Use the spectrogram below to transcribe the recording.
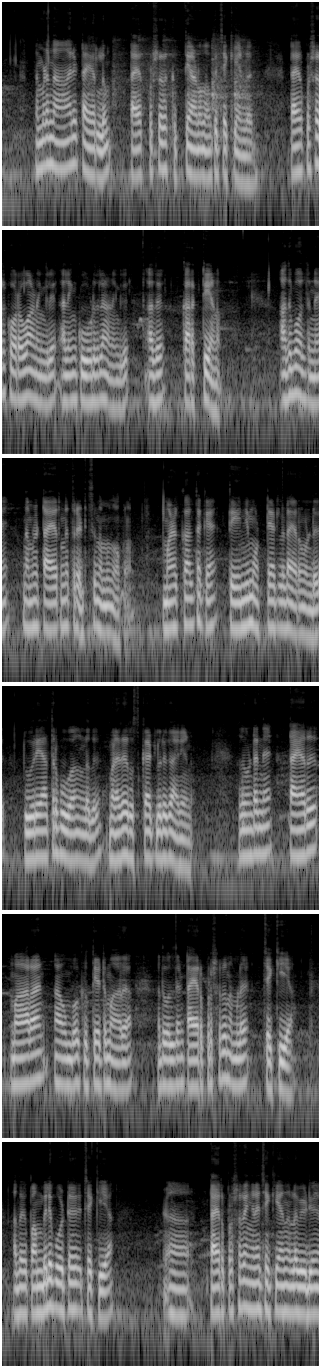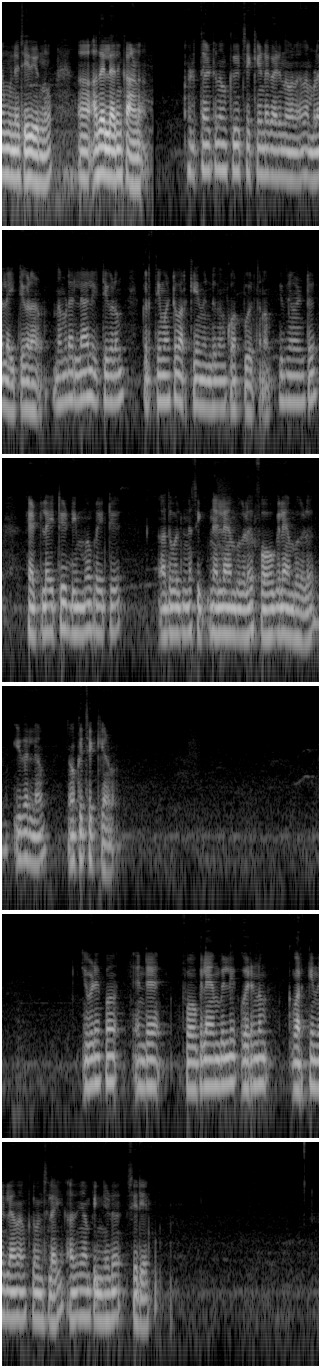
നമ്മുടെ നാല് ടയറിലും ടയർ പ്രഷർ കൃത്യമാണോ നമുക്ക് ചെക്ക് ചെയ്യേണ്ടത് ടയർ പ്രഷർ കുറവാണെങ്കിൽ അല്ലെങ്കിൽ കൂടുതലാണെങ്കിൽ അത് കറക്റ്റ് ചെയ്യണം. അതുപോലെ തന്നെ നമ്മൾ ടയറിന്റെ ത്രെഡ്സ് നമ്മൾ നോക്കണം. മഴക്കാലത്തൊക്കെ തേഞ്ഞ് മുട്ടയായിട്ടുള്ള ടയർ കൊണ്ട് ദൂരയാത്ര പോകുക എന്നുള്ളത് വളരെ റിസ്ക് ആയിട്ടുള്ളൊരു കാര്യമാണ്. അതുകൊണ്ട് തന്നെ ടയർ മാറാൻ ആകുമ്പോൾ കൃത്യമായിട്ട് മാറുക. അതുപോലെ തന്നെ ടയർ പ്രഷർ നമ്മൾ ചെക്ക് ചെയ്യുക. അത് പമ്പിൽ പോയിട്ട് ചെക്ക് ചെയ്യുക. ടയർ പ്രഷർ എങ്ങനെ ചെക്ക് ചെയ്യുക എന്നുള്ള വീഡിയോ ഞാൻ മുന്നേ ചെയ്തിരുന്നു. അതെല്ലാവരും കാണുക. അടുത്തായിട്ട് നമുക്ക് ചെക്ക് ചെയ്യേണ്ട കാര്യം എന്ന് പറഞ്ഞാൽ നമ്മുടെ ലൈറ്റുകളാണ്. നമ്മുടെ എല്ലാ ലൈറ്റുകളും കൃത്യമായിട്ട് വർക്ക് ചെയ്യുന്നുണ്ട് നമുക്ക് ഉറപ്പ് വരുത്തണം. ഇതിന് വേണ്ടിയിട്ട് ഹെഡ് ലൈറ്റ് ഡിമ്മ് ബ്രൈറ്റ് അതുപോലെ തന്നെ സിഗ്നൽ ലാമ്പുകൾ ഫോഗ് ലാമ്പുകൾ ഇതെല്ലാം നമുക്ക് ചെക്ക് ചെയ്യണം. ഇവിടെ ഇപ്പോൾ എന്റെ ഫോഗ് ലാമ്പിൽ ഒരെണ്ണം വർക്ക് ചെയ്യുന്നില്ല എന്ന് നമുക്ക് മനസ്സിലായി. അത് ഞാൻ പിന്നീട് ശരിയാക്കും.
